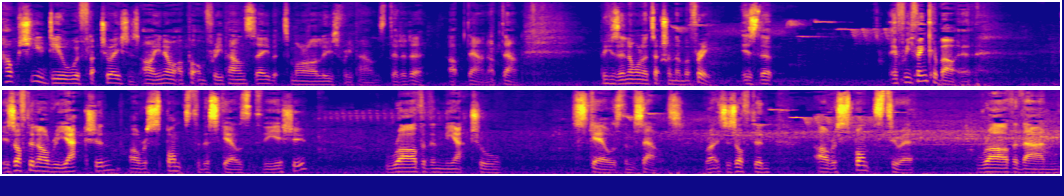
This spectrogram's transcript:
helps you deal with fluctuations. Oh, you know what? I put on three pounds today, but tomorrow I'll lose three pounds. Da da da. Up, down, up, down. Because then I want to touch on number three is that if we think about it, it's often our reaction, our response to the scales to the issue, rather than the actual scales themselves, right? So it's often our response to it rather than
